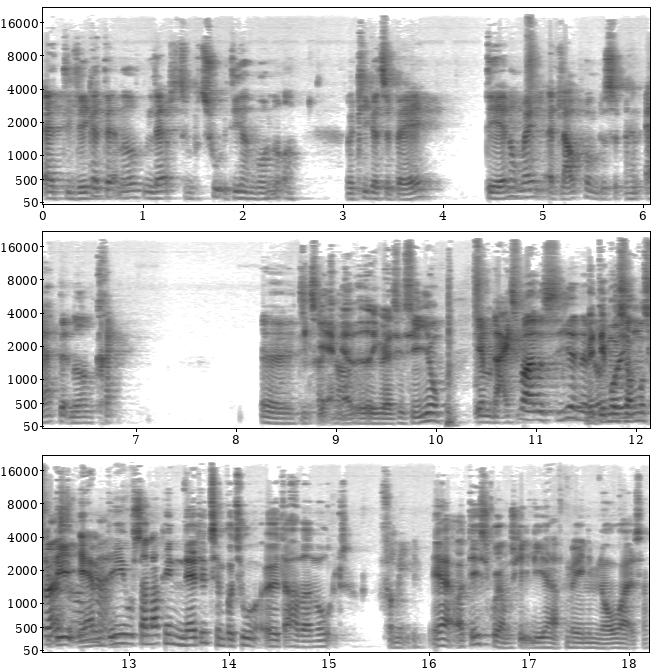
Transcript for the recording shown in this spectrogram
at de ligger dernede, den laveste temperatur i de her måneder. Når man kigger tilbage, det er normalt, at lavpunktet simpelthen er dernede omkring øh, de tre Jamen, jeg ved ikke, hvad jeg skal sige jo. Jamen, der er ikke så meget at sige. Men det må så måske, det, jamen, det er jo så nok en nattetemperatur, øh, der har været målt. Formentlig. Ja, og det skulle jeg måske lige have haft med ind i mine overvejelser.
